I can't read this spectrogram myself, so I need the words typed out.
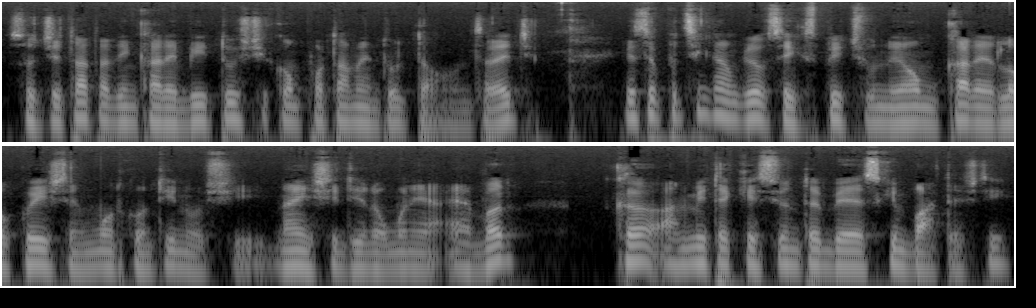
societatea din care vii tu și comportamentul tău, înțelegi? Este puțin cam greu să explici unui om care locuiește în mod continuu și n-a ieșit din România ever, că anumite chestiuni trebuie schimbate, știi?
